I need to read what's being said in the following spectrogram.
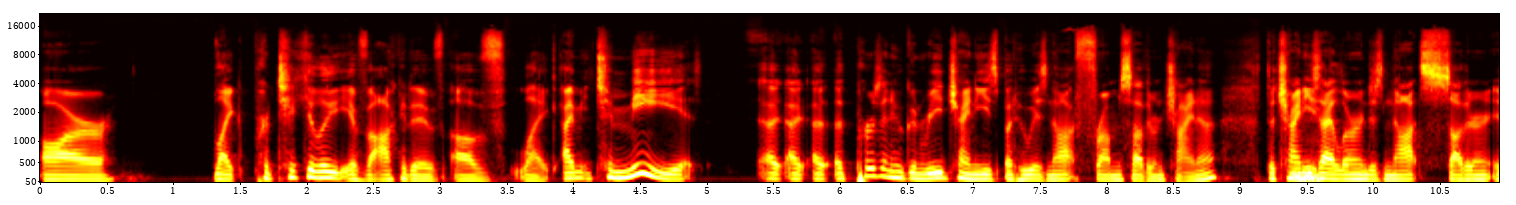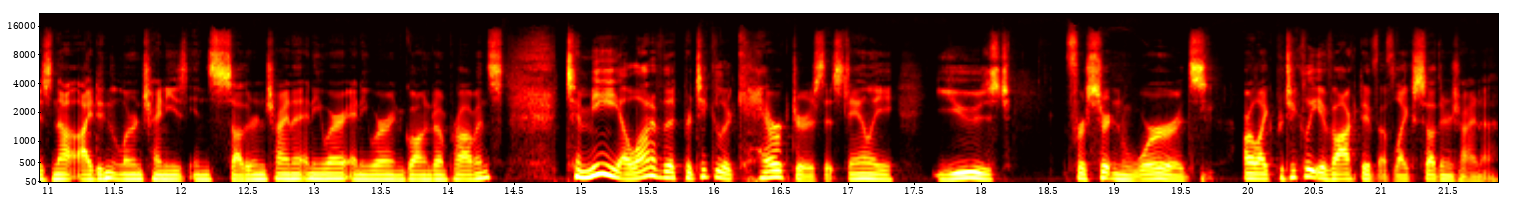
are like particularly evocative of like I mean to me a, a, a, person who can read Chinese but who is not from southern China. The Chinese mm-hmm. I learned is not southern is not I didn't learn Chinese in southern China anywhere anywhere in Guangdong province. To me, a lot of the particular characters that Stanley used for certain words are like particularly evocative of like southern China.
